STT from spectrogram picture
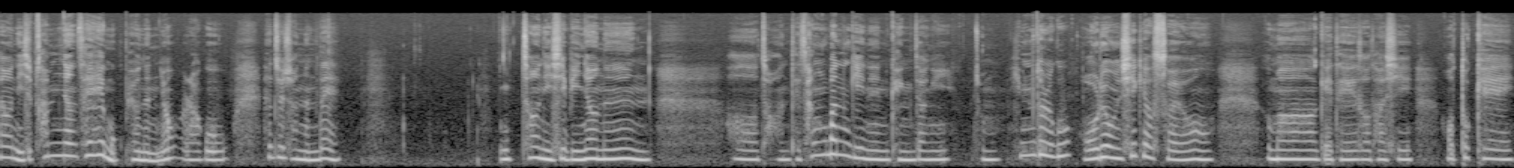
2023년 새해 목표는요? 라고 해주셨는데, 2022년은 어, 저한테 상반기는 굉장히 좀 힘들고 어려운 시기였어요. 음악에 대해서 다시 어떻게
